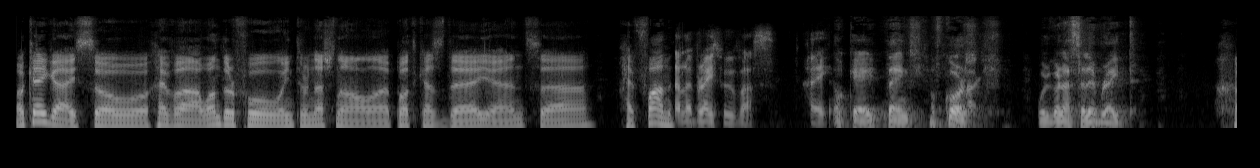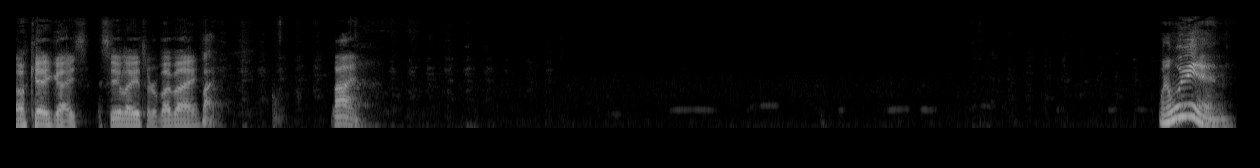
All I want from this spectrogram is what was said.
Okay, guys, so have a wonderful international uh, podcast day and uh, have fun. Celebrate with us. Hey. Okay, thanks. Of course, Bye. we're gonna celebrate. Okay, guys. See you later. Bye-bye. Bye. Bye. Bueno, muy bien.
